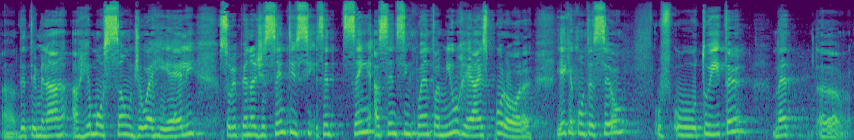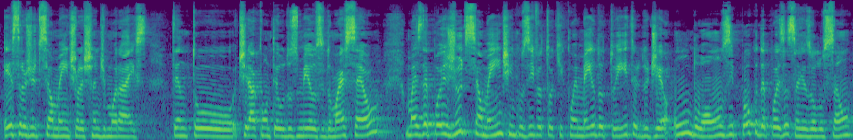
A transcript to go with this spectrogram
a, determinar a remoção de URL sob pena de 100, 100 a 150 mil reais por hora. E aí que aconteceu? O, o Twitter né, uh, extrajudicialmente, o Alexandre de Moraes tentou tirar conteúdos meus e do Marcel, mas depois, judicialmente, inclusive eu estou aqui com o e-mail do Twitter do dia 1 do 11, pouco depois dessa resolução,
